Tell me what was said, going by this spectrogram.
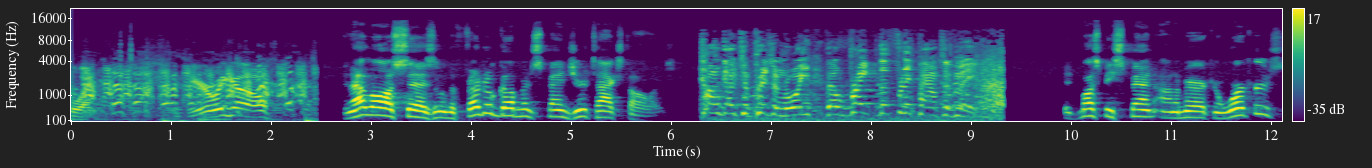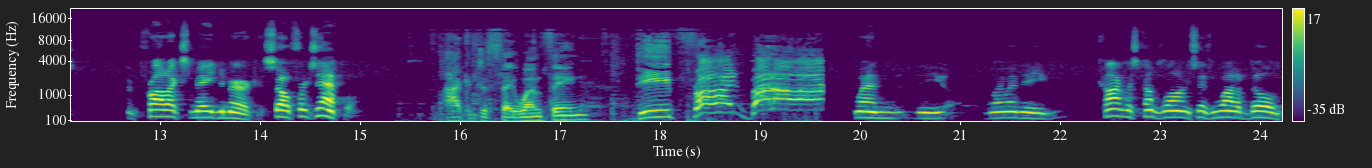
Boy, here we go. And that law says that when the federal government spends your tax dollars, Can't go to prison, Roy. They'll rape the flip out of me. it must be spent on American workers and products made in America. So, for example, I can just say one thing deep fried butter! when the when, when the Congress comes along and says we want to build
